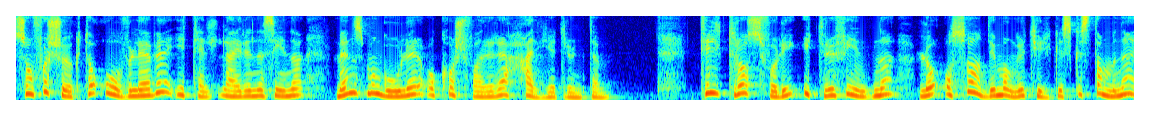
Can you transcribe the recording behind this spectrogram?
som forsøkte å overleve i teltleirene sine, mens mongoler og korsfarere herjet rundt dem. Til tross for de ytre fiendene lå også de mange tyrkiske stammene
